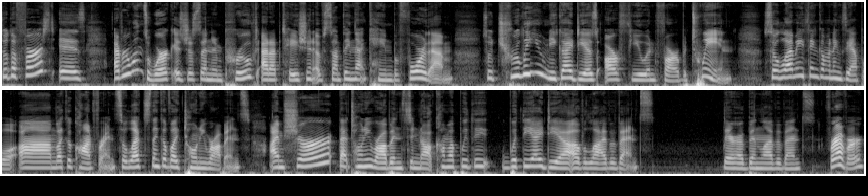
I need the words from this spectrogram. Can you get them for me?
So the first is everyone's work is just an improved adaptation of something that came before them. So truly unique ideas are few and far between. So let me think of an example, um, like a conference. So let's think of like Tony Robbins. I'm sure that Tony Robbins did not come up with the with the idea of live events. There have been live events forever,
